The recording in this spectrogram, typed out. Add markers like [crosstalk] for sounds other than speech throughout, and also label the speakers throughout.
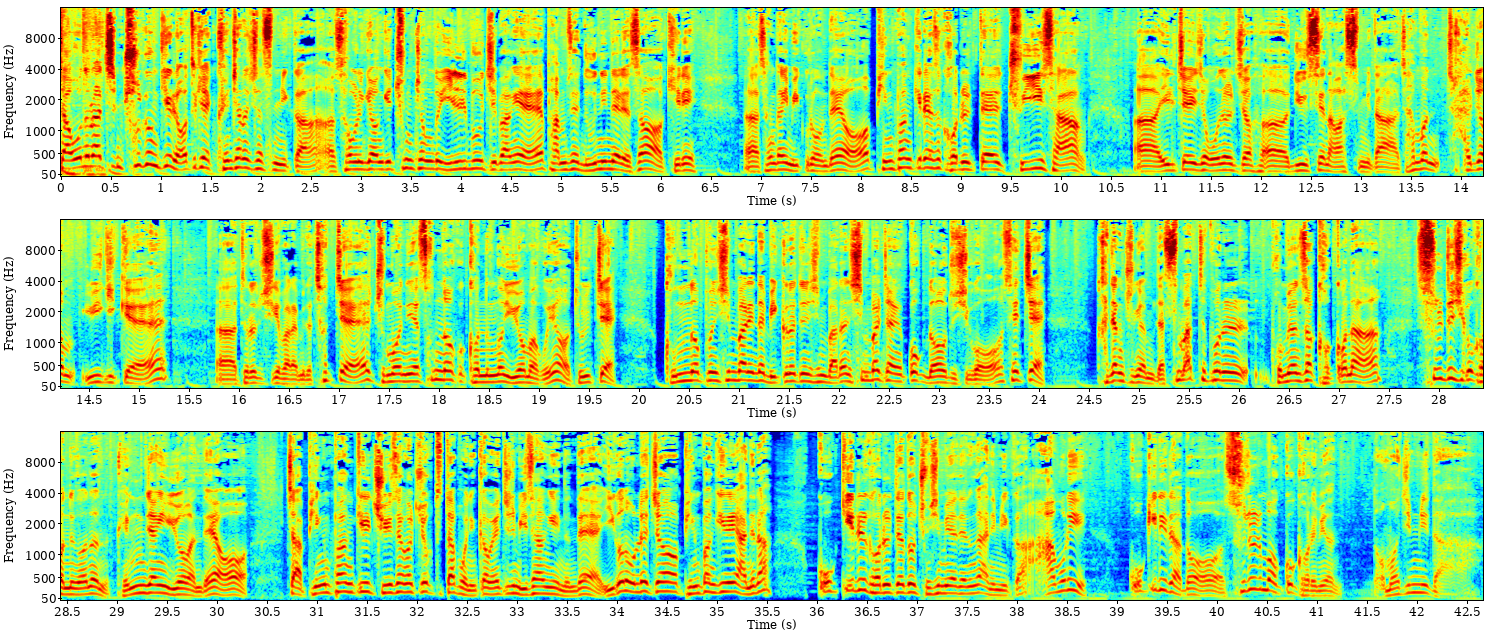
Speaker 1: 자 오늘 아침 출근길 어떻게 괜찮으셨습니까 서울 경기 충청도 일부 지방에 밤새 눈이 내려서 길이 아, 상당히 미끄러운데요 빙판길에서 걸을 때 주의사항 아, 일제히 저 오늘 저 어, 뉴스에 나왔습니다. 자, 한번 잘 좀 유의 깊게 아, 들어주시기 바랍니다. 첫째, 주머니에 손 넣고 걷는 건 위험하고요. 둘째, 굽 높은 신발이나 미끄러진 신발은 신발장에 꼭 넣어두시고 셋째, 가장 중요합니다. 스마트폰을 보면서 걷거나 술 드시고 걷는 거는 굉장히 위험한데요. 자, 빙판길 주의사항을 쭉 듣다 보니까 왠지 좀 이상한 게 있는데 이건 원래 저 빙판길이 아니라 꽃길을 걸을 때도 조심해야 되는 거 아닙니까? 아무리 꽃길이라도 술을 먹고 걸으면 넘어집니다.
